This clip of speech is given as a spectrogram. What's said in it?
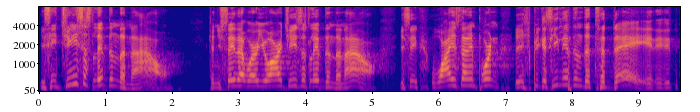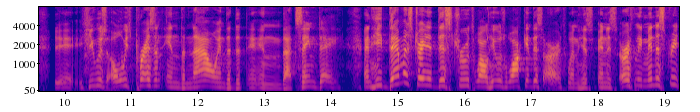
You see, Jesus lived in the now. Can you say that where you are? Jesus lived in the now. You see, why is that important? Because he lived in the today. It, it, it, he was always present in the now, in, the, in that same day. And he demonstrated this truth while he was walking this earth. When his, in his earthly ministry,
